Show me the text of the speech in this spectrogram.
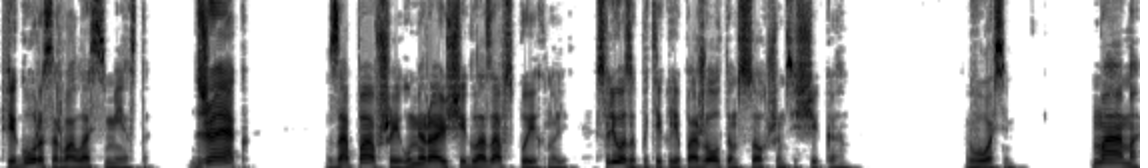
Фигура сорвалась с места. «Джек!» Запавшие, умирающие глаза вспыхнули. Слезы потекли по желтым, сохшимся щекам. 8. «Мама!»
